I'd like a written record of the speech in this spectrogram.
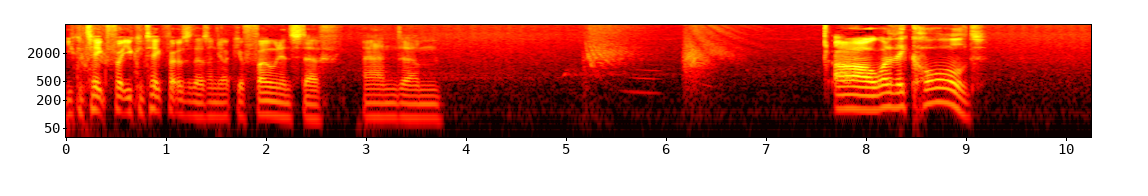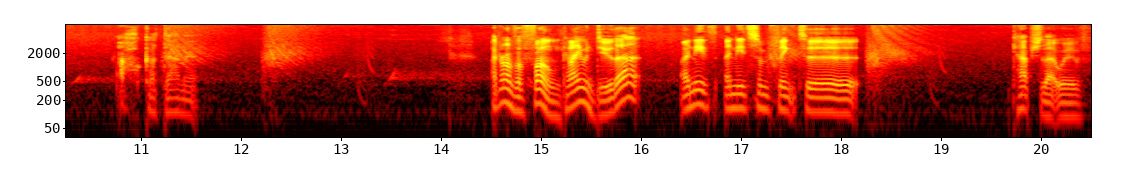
You can take you can take photos of those on your, like your phone and stuff, and um. Oh, what are they called? Oh god damn it! I don't have a phone. Can I even do that? I need I need something to capture that with.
